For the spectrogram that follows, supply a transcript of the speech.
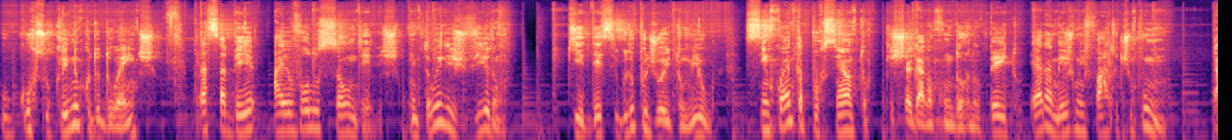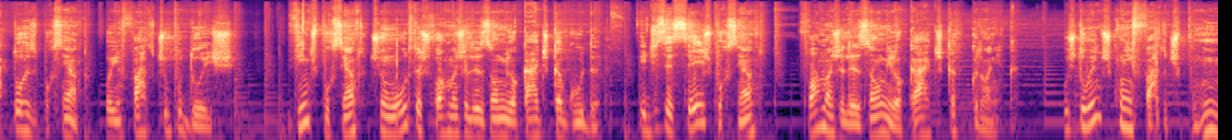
o curso clínico do doente para saber a evolução deles. Então, eles viram que desse grupo de 8 mil, 50% que chegaram com dor no peito era mesmo infarto tipo 1, 14% foi infarto tipo 2, 20% tinham outras formas de lesão miocárdica aguda e 16% formas de lesão miocárdica crônica. Os doentes com infarto tipo 1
